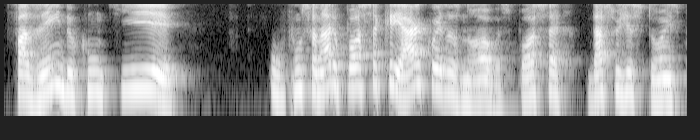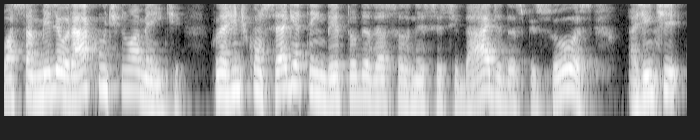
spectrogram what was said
fazendo com que o funcionário possa criar coisas novas, possa dar sugestões, possa melhorar continuamente. Quando a gente consegue atender todas essas necessidades das pessoas, a gente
